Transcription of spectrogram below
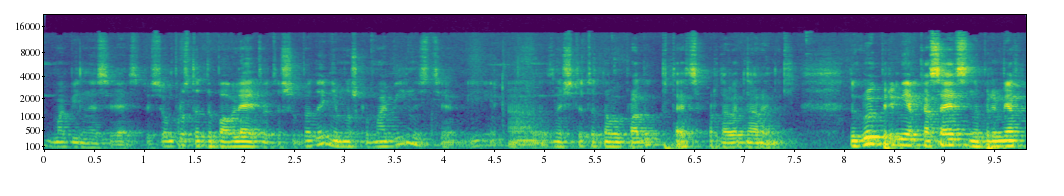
мобильная связь. То есть он просто добавляет в это ШПД немножко мобильности и, а, значит, этот новый продукт пытается продавать на рынке. Другой пример касается, например,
